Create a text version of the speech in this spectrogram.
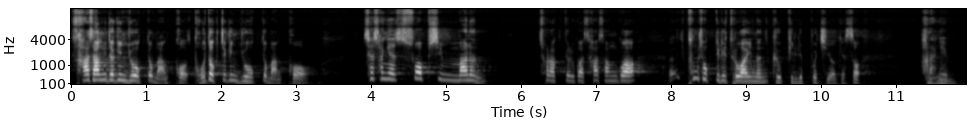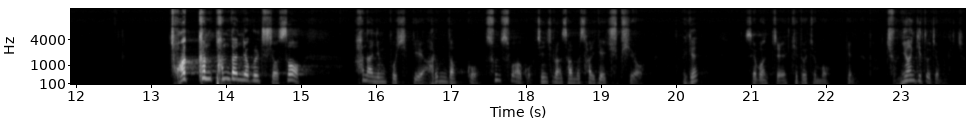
사상적인 유혹도 많고 도덕적인 유혹도 많고 세상에 수없이 많은 철학들과 사상과 풍속들이 들어와 있는 그 빌립보 지역에서 하나님 정확한 판단력을 주셔서 하나님 보시기에 아름답고 순수하고 진실한 삶을 살게 해 주십시오. 이게 세 번째 기도 제목입니다. 중요한 기도 제목이죠.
